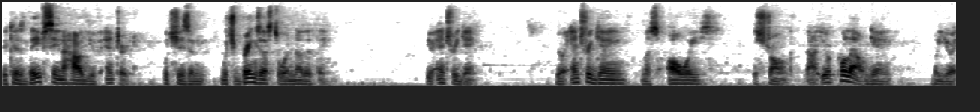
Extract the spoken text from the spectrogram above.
because they've seen how you've entered, which is an, which brings us to another thing. Your entry game. Your entry game must always be strong. Not your pull-out game, but your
